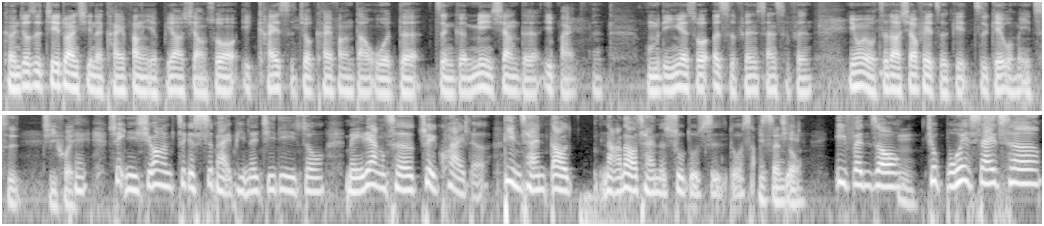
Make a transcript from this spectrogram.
可能就是阶段性的开放，也不要想说一开始就开放到我的整个面向的一百分。我们宁愿说二十分、三十分，因为我知道消费者给只给我们一次机会。所以你希望这个四百平的基地中，每一辆车最快的订餐到拿到餐的速度是多少？一分钟，一分钟就不会塞车。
